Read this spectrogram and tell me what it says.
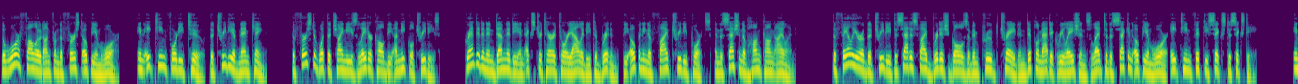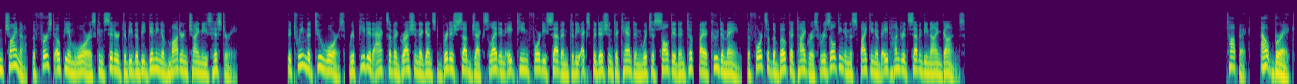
The war followed on from the First Opium War. In 1842, the Treaty of Nanking—the first of what the Chinese later called the Unequal Treaties—granted an indemnity and extraterritoriality to Britain, the opening of five treaty ports, and the cession of Hong Kong Island. The failure of the treaty to satisfy British goals of improved trade and diplomatic relations led to the Second Opium War 1856 -60. In China, the First Opium War is considered to be the beginning of modern Chinese history. Between the two wars, repeated acts of aggression against British subjects led in 1847 to the expedition to Canton which assaulted and took, by a coup de main, the forts of the Bocca Tigris resulting in the spiking of 879 guns. Outbreak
